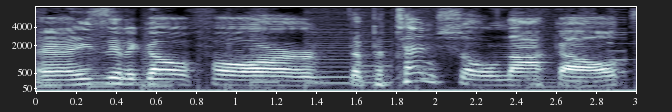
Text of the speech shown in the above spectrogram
and he's gonna go for the potential knockout.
